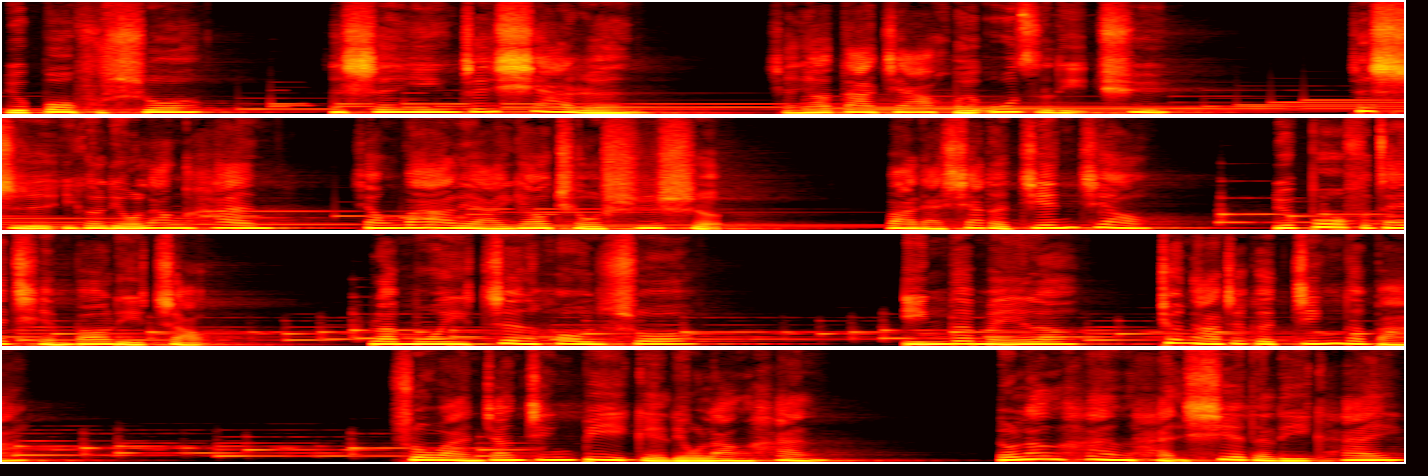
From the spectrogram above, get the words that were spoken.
刘伯父说：“这声音真吓人，想要大家回屋子里去。”这时，一个流浪汉向瓦俩要求施舍，瓦俩吓得尖叫。刘伯父在钱包里找，乱摸一阵后说：“银的没了，就拿这个金的吧。”说完，将金币给流浪汉。流浪汉喊谢的离开。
